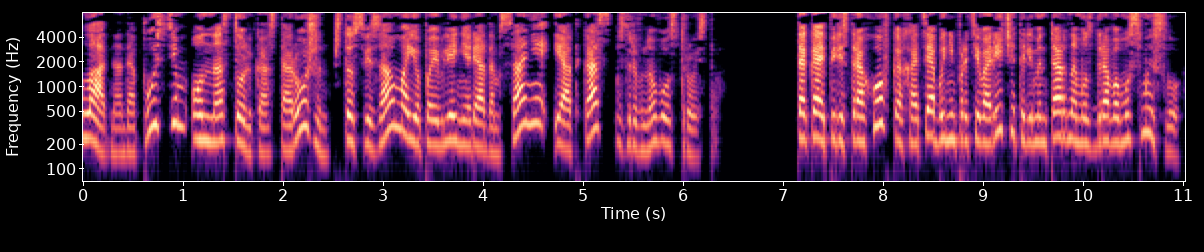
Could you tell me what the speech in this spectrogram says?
Ладно, допустим, он настолько осторожен, что связал мое появление рядом с Аней и отказ взрывного устройства. Такая перестраховка хотя бы не противоречит элементарному здравому смыслу,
